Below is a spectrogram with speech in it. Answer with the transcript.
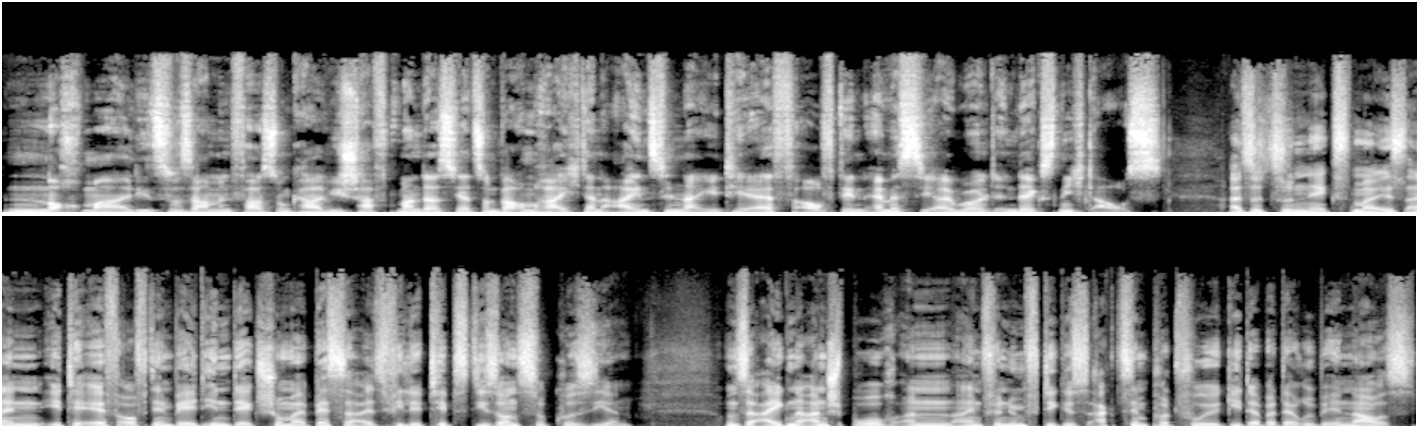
nochmal die Zusammenfassung, Karl. Wie schafft man das jetzt? Und warum reicht ein einzelner ETF auf den MSCI World Index nicht aus? Also zunächst mal ist ein ETF auf den Weltindex schon mal besser als viele Tipps, die sonst so kursieren. Unser eigener Anspruch an ein vernünftiges Aktienportfolio geht aber darüber hinaus.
